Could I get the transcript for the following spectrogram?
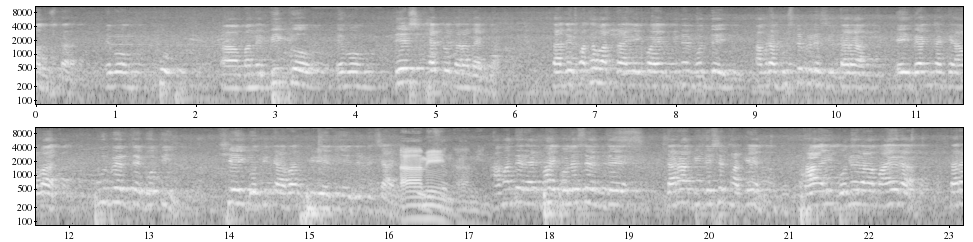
মানুষ তারা। এবং খুব মানে বিজ্ঞ এবং দেশ খ্যাত তারা ব্যাংকা। তাদের কথাবার্তা এই কয়েকদিনের মধ্যেই আমরা বুঝতে পেরেছি তারা এই ব্যাংকটাকে আবার পূর্বের যে গতি সেই গতিতে আবার ফিরিয়ে দিয়ে যেতে আমিন আমিন। আমাদের এক ভাই বলেছেন যে যারা বিদেশে থাকেন ভাই বোনেরা মায়েরা তারা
